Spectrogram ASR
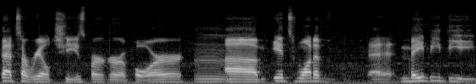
That's a real cheeseburger of horror. Mm. Um, it's one of uh, maybe the.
